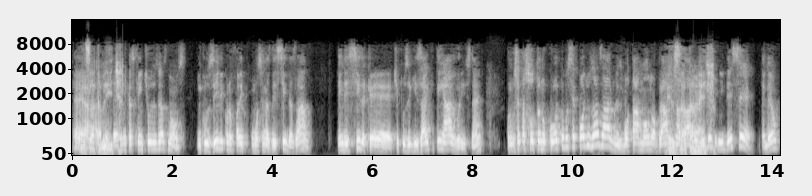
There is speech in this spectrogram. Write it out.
É, Exatamente. As técnicas que a gente usa com as mãos. Inclusive, quando eu falei com você nas descidas lá, tem descida que é tipo zigue-zague que tem árvores, né? Quando você está soltando o corpo, você pode usar as árvores, botar a mão no braço Exatamente. nas árvores e, descer, entendeu?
